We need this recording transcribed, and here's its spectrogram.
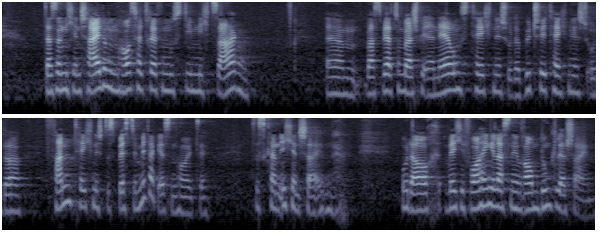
dass er nicht Entscheidungen im Haushalt treffen muss, die ihm nichts sagen. Ähm, was wäre zum Beispiel ernährungstechnisch oder budgettechnisch oder fun-technisch das beste Mittagessen heute? Das kann ich entscheiden. Oder auch, welche Vorhänge lassen den Raum dunkel erscheinen?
